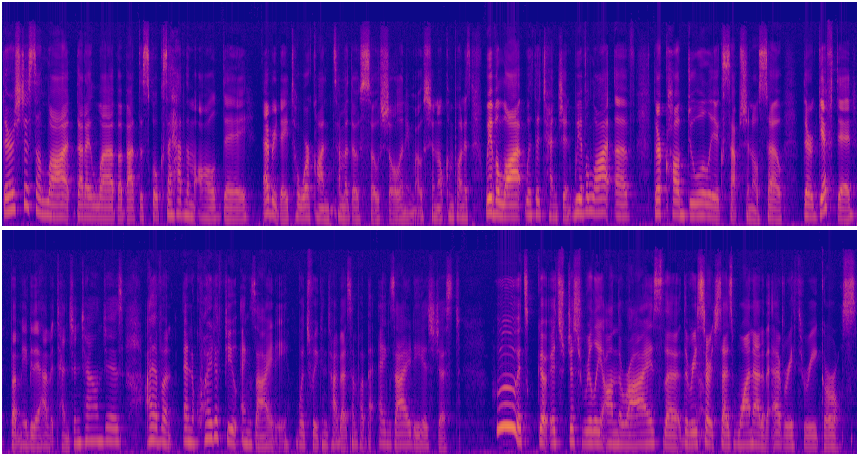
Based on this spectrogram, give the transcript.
there's just a lot that I love about the school because I have them all day, every day to work on some of those social and emotional components. We have a lot with attention. We have a lot of, they're called dually exceptional. So they're gifted, but maybe they have attention challenges. I have, a, and quite a few anxiety, which we can talk about some point, but anxiety is just, whoo, it's go, it's just really on the rise. The the research says one out of every three girls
